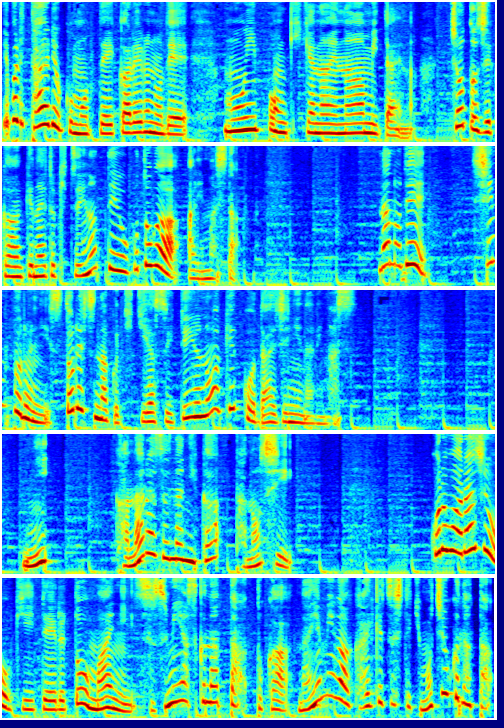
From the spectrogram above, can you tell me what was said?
やっぱり体力持っていかれるのでもう一本聞けないなみたいなちょっと時間空けないときついなっていうことがありました。なのでシンプルにストレスなく聞きやすいっていうのは結構大事になります。2必ず何か楽しい。これはラジオを聞いていると前に進みやすくなったとか悩みが解決して気持ちよくなったっ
